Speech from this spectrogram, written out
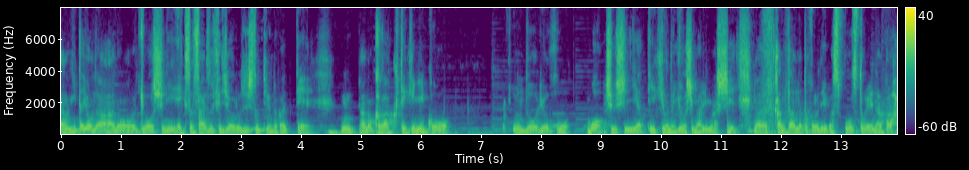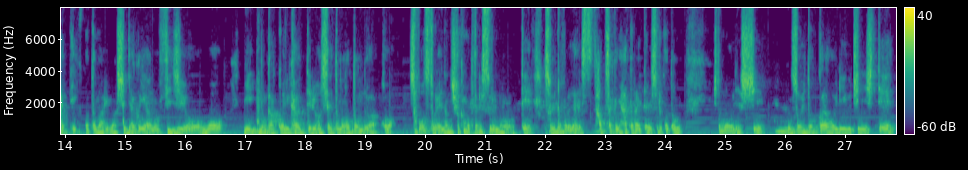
あの似たようなあの業種にエクササイズフィジオロジストっていうのがあって、うん、あの科学的にこう運動療法を中心にやっていくような業種もありますし、まあ、簡単なところで言えばスポーツトレーナーから入っていくこともありますし逆にあのフィジオをにの学校に通っている生徒のほとんどはこうスポーツトレーナーの資格持ってたりするのでそういうところで先に働いたりすることも人も多いですし、うん。そういうところからを入り口にして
